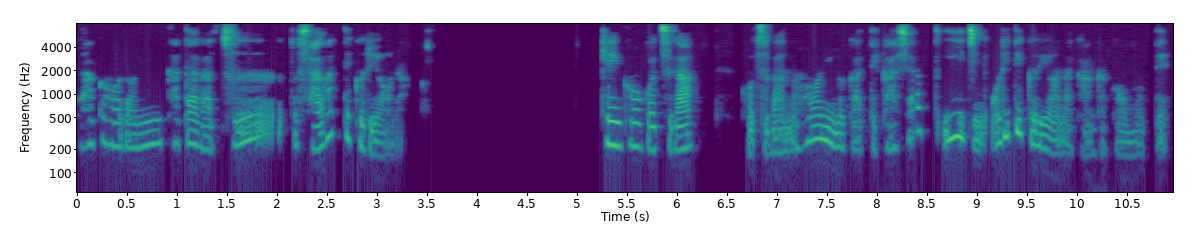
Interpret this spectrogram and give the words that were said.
吐くほどに肩がずーっと下がってくるような、肩甲骨が骨盤の方に向かってカシャッといい位置に降りてくるような感覚を持って、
